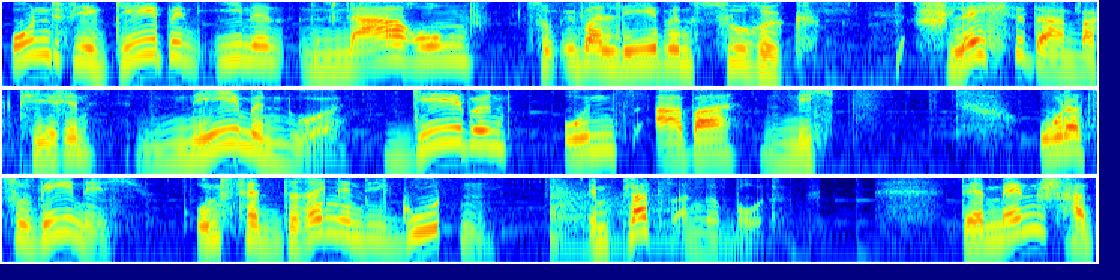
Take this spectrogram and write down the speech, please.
Und wir geben ihnen Nahrung zum Überleben zurück. Schlechte Darmbakterien nehmen nur, geben uns aber nichts. Oder zu wenig und verdrängen die guten im Platzangebot. Der Mensch hat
